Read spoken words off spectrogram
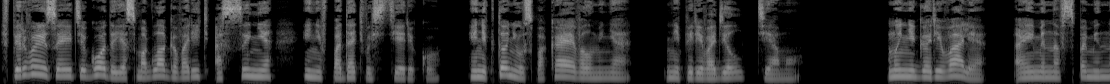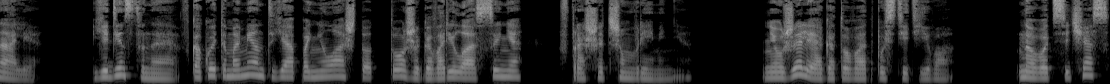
Впервые за эти годы я смогла говорить о сыне и не впадать в истерику и никто не успокаивал меня, не переводил тему. Мы не горевали, а именно вспоминали. Единственное, в какой-то момент я поняла, что тоже говорила о сыне в прошедшем времени. Неужели я готова отпустить его? Но вот сейчас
